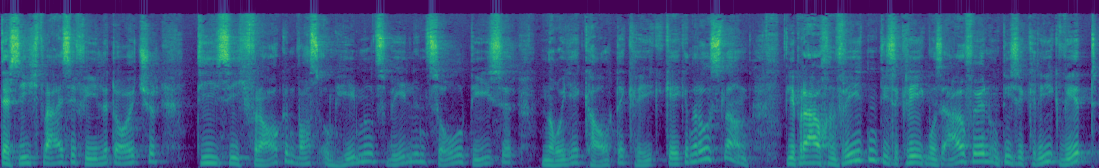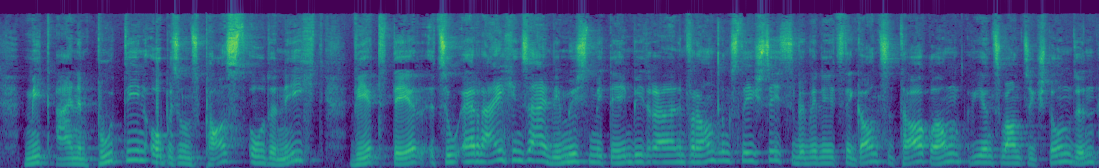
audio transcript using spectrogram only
der Sichtweise vieler Deutscher, die sich fragen, was um Himmels willen soll dieser neue kalte Krieg gegen Russland? Wir brauchen Frieden, dieser Krieg muss aufhören und dieser Krieg wird mit einem Putin, ob es uns passt oder nicht, wird der zu erreichen sein. Wir müssen mit dem wieder an einem Verhandlungstisch sitzen. Wenn wir jetzt den ganzen Tag lang, 24 Stunden,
